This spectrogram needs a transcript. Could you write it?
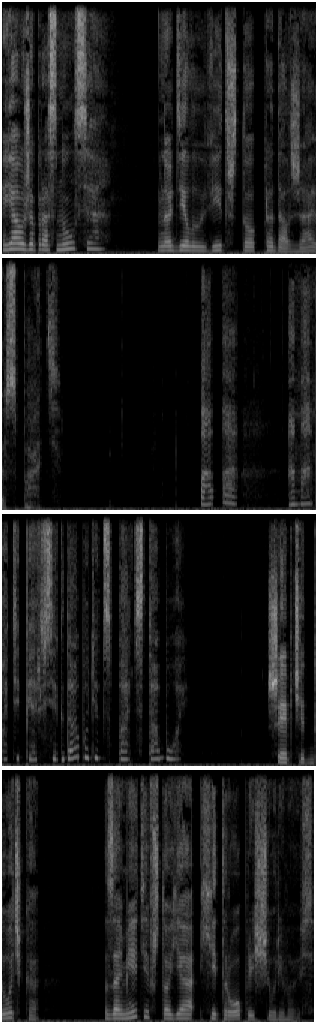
Я уже проснулся, но делаю вид, что продолжаю спать. «Папа, а мама теперь всегда будет спать с тобой?» шепчет дочка, заметив, что я хитро прищуриваюсь.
